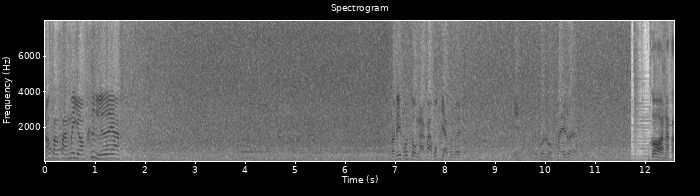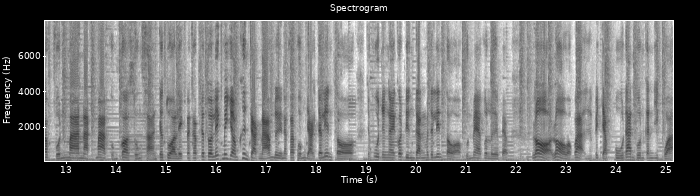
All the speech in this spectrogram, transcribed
น้องฟังฟังไม่ยอมขึ้นเลยอะตอนนี้ฝนตกหนักมากผมเปียกหมดเลย นี่ทุกคนหลบภัยด้วย ก็นะครับฝนมาหนักมากผมก็สงสารเจ้าตัวเล็กนะครับเจ้าตัวเล็กไม่ยอมขึ้นจากน้ำเลยนะครับ ผมอยากจะเล่นต่อ จะพูดยังไงก็ดึงดันว่าจะเล่นต่อ คุณแม่ก็เลยแบบล่อล่อบอกว่าเออไปจับปูด้านบนกันดีกว่า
